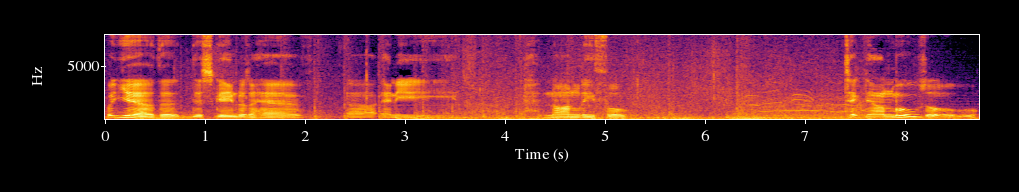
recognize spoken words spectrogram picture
but yeah, the this game doesn't have uh, any non-lethal takedown moves. Oh.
